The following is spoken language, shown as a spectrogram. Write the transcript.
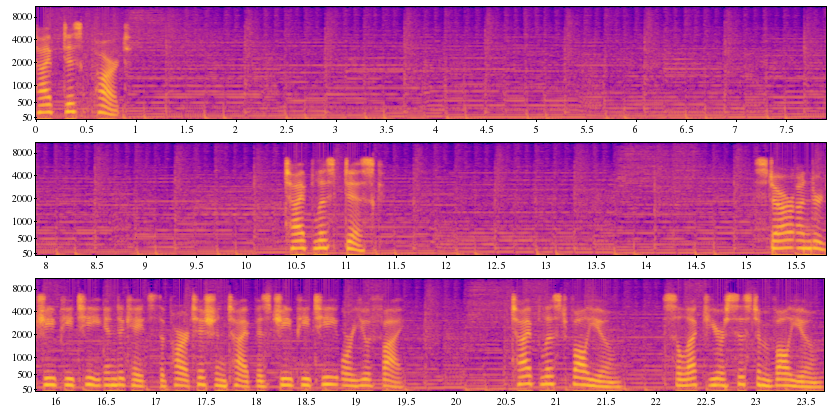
Type disk part. Type list disk. Star under GPT indicates the partition type is GPT or UEFI. Type list volume, select your system volume.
